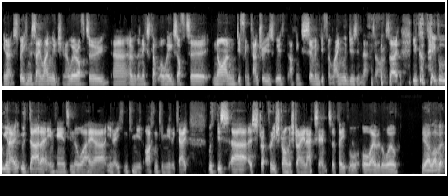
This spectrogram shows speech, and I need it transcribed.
you know, speaking the same language. You know, we're off to uh, over the next couple of weeks off to nine different countries with I think seven different languages in that time. so you've got people, you know, with data enhancing the way uh, you know you can commute. I can communicate with this uh, pretty strong Australian accent to people all over the world. Yeah, I love it.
